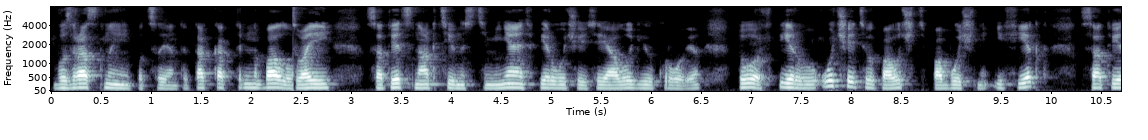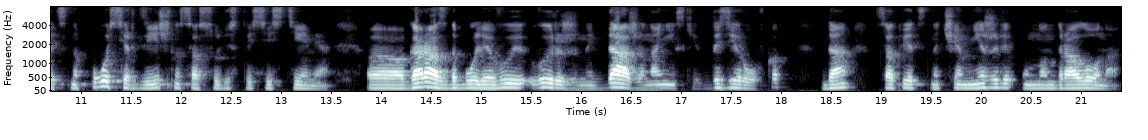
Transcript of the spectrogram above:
возрастные пациенты, так как тренобаллон своей, соответственно, активности меняет в первую очередь реологию крови, то в первую очередь вы получите побочный эффект, соответственно, по сердечно-сосудистой системе, э, гораздо более выраженный даже на низких дозировках, да, соответственно, чем нежели у нандролона.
